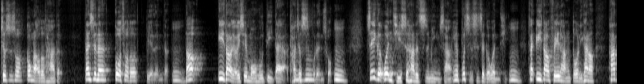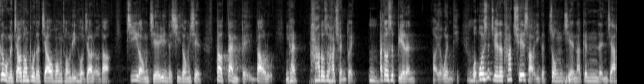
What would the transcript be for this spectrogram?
就是说功劳都他的，但是呢过错都别人的，嗯，然后。遇到有一些模糊地带啊，他就死不认错。嗯，这个问题是他的致命伤，因为不只是这个问题。嗯，他遇到非常多。你看哦，他跟我们交通部的交锋，从林口交流到、基隆捷运的西东线到淡北道路，你看他都是他全对。嗯，他都是别人好有问题。我我是觉得他缺少一个中间呢，跟人家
